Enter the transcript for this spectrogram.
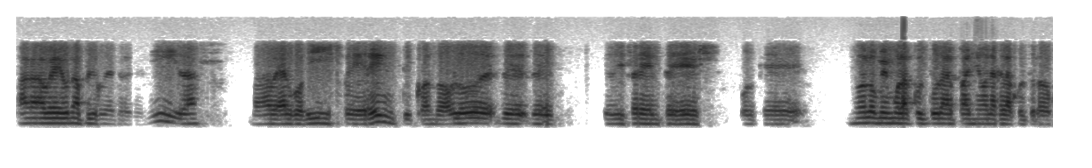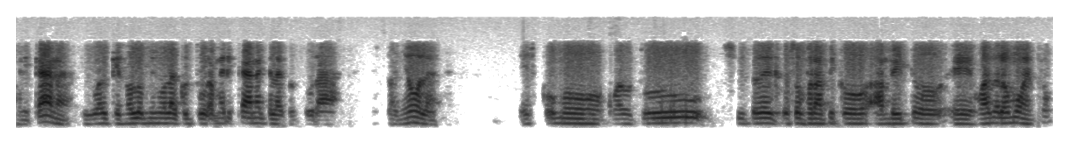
van a ver una película entretenida, van a ver algo diferente. Cuando hablo de, diferente es porque no es lo mismo la cultura española que la cultura dominicana, igual que no es lo mismo la cultura americana que la cultura española. Es como cuando tú si ustedes que son fanáticos han visto eh, Juan de los Muertos,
